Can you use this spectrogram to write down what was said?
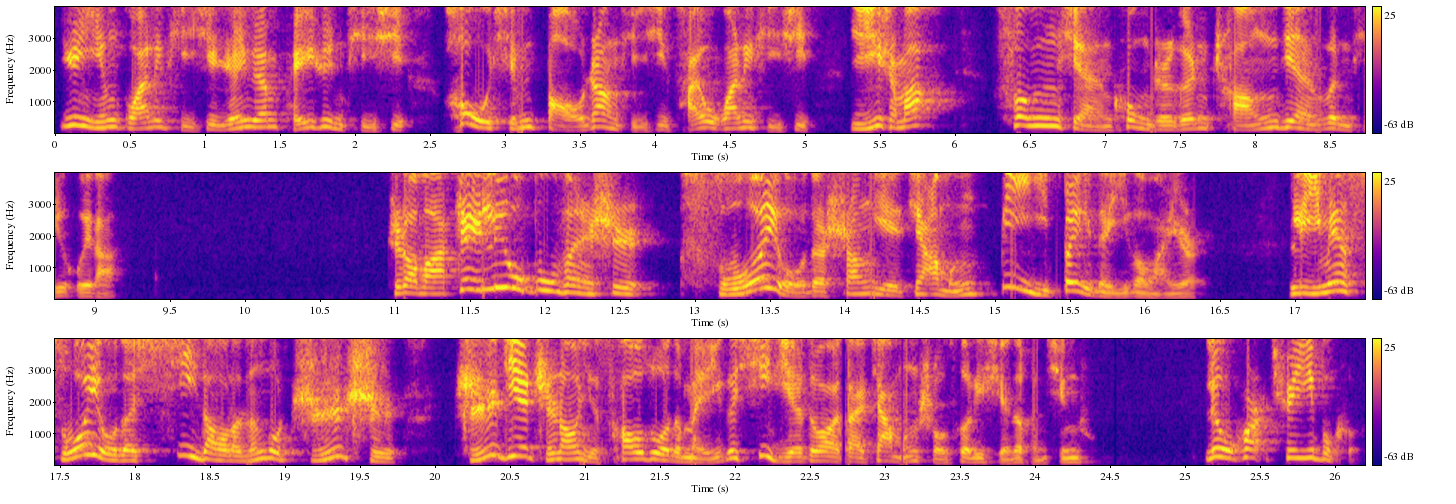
运营管理体系、人员培训体系、后勤保障体系、财务管理体系，以及什么风险控制跟常见问题回答。知道吧？这六部分是所有的商业加盟必备的一个玩意儿，里面所有的细到了能够直指、直接指导你操作的每一个细节，都要在加盟手册里写的很清楚。六块缺一不可。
